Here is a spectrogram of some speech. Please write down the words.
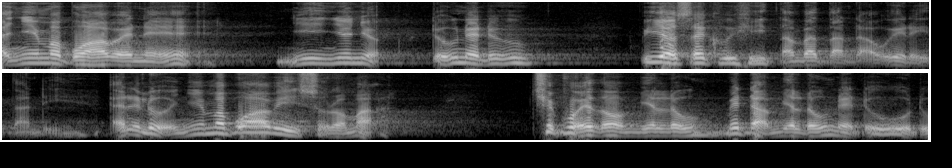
အငင်းမပွားပဲနဲ့ညီညွတ်ညွတ် တူနဲ့တူပိယစက္ခုဟိတံပတ္တန္တာဝေရိတန္တိအဲ့ဒီလိုအငင်းမပွားပြီဆိုတော့မှချစ်ဖွယ်သောမျက်လုံးမေတ္တာမျက်လုံးနဲ့တူတူ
